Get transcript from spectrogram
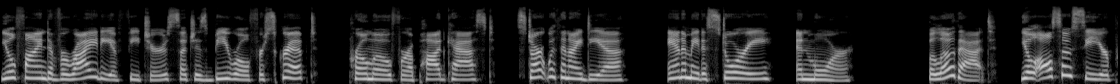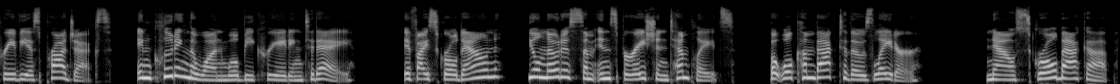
you'll find a variety of features such as B-roll for script, promo for a podcast, start with an idea, animate a story, and more. Below that, you'll also see your previous projects, including the one we'll be creating today. If I scroll down, you'll notice some inspiration templates, but we'll come back to those later. Now scroll back up.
